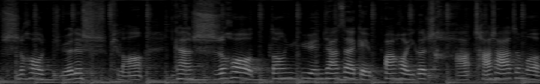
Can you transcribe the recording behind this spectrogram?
十号绝对是匹狼。你看十号当预言家在给八号一个查查杀这么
